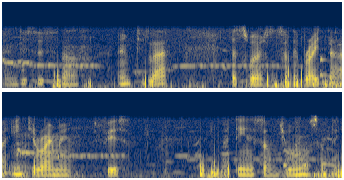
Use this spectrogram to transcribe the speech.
And this is uh, empty lot. That's where celebrate the Inti Raymi feast. I think it's on June or something.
